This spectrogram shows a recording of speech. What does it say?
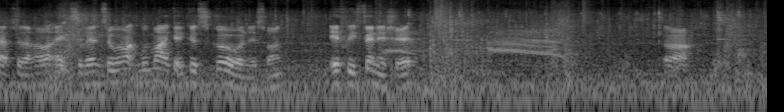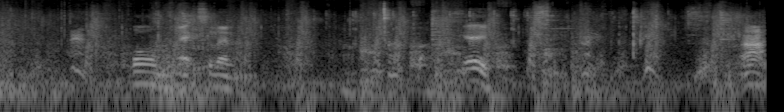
Stab to the heart, excellent. So we might we might get a good score on this one if we finish it. Ah. Boom, excellent. Yay. Ah.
